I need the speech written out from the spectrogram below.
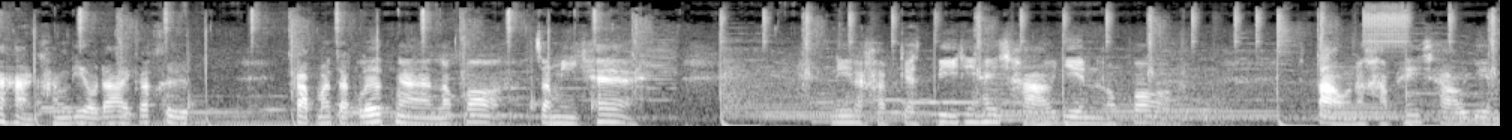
อาหารครั้งเดียวได้ก็คือกลับมาจากเลิกงานแล้วก็จะมีแค่นี่นะครับแกสบี้ที่ให้เช้าเย็นแล้วก็เต่านะครับให้เช้าเย็น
